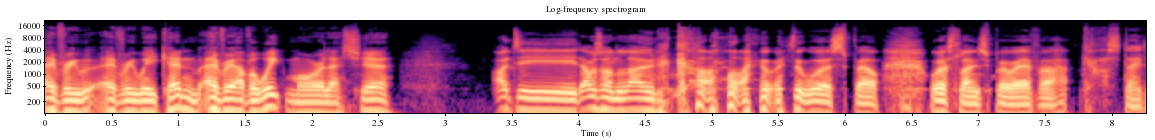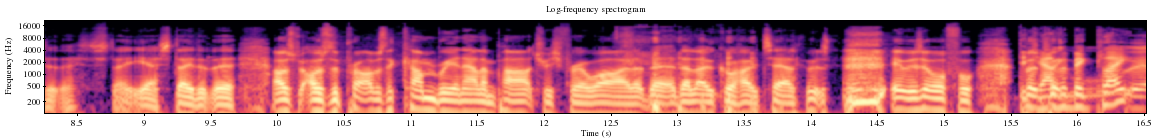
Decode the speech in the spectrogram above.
every every weekend, every other week, more or less, yeah. I did. I was on loan at Carlisle. it was the worst spell, worst loan spell ever. God, I stayed at the, stay, yeah, stayed at the. I was, I was the, I was the Cumbrian Alan Partridge for a while at the, the local hotel. It was, it was awful. Did you have a big plate? yeah,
